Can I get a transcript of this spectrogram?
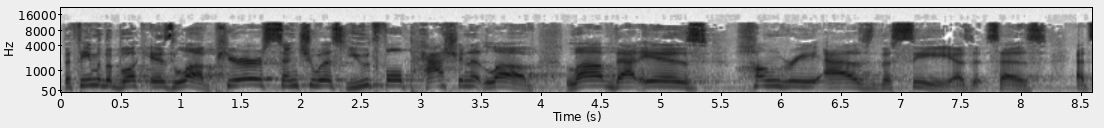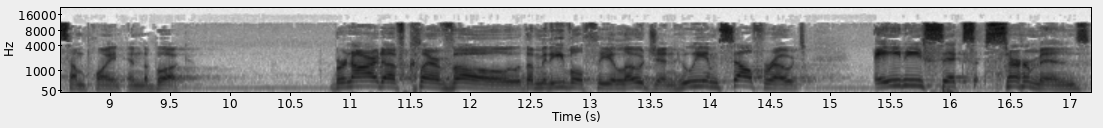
the theme of the book is love. Pure, sensuous, youthful, passionate love. Love that is hungry as the sea, as it says at some point in the book. Bernard of Clairvaux, the medieval theologian, who he himself wrote 86 sermons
